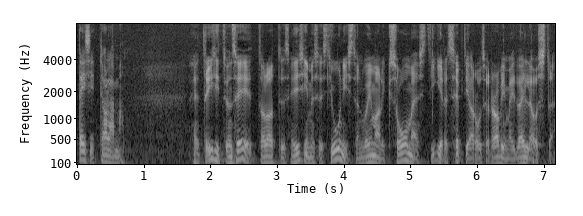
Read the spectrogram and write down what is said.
teisiti olema? Teisiti on see, et alates esimesest juunist on võimalik Soomes digiretsepti alusel ravimeid välja osta.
